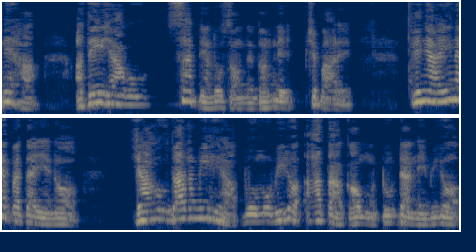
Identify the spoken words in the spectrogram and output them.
နှစ်ဟာအသေးချာကိုစတင်လှုပ်ဆောင်တဲ့တော့နှစ်ဖြစ်ပါတယ်ပညာရေးနဲ့ပတ်သက်ရင်တော့ရာဟုသားသမီးတွေဟာပုံမပြီးတော့အားသာကောင်းမှုတိုးတက်နေပြီးတော့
